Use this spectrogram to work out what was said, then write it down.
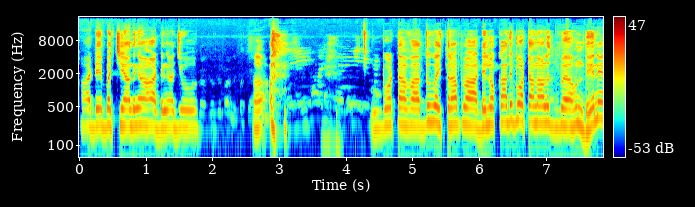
ਸਾਡੇ ਬੱਚਿਆਂ ਦੀਆਂ ਸਾਡੀਆਂ ਜੋ ਹਾਂ। ਵੋਟਾਂ ਵਾਧੂ ਇਸ ਤਰ੍ਹਾਂ ਸਾਡੇ ਲੋਕਾਂ ਦੀ ਵੋਟਾਂ ਨਾਲ ਬ- ਹੁੰਦੇ ਨੇ।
